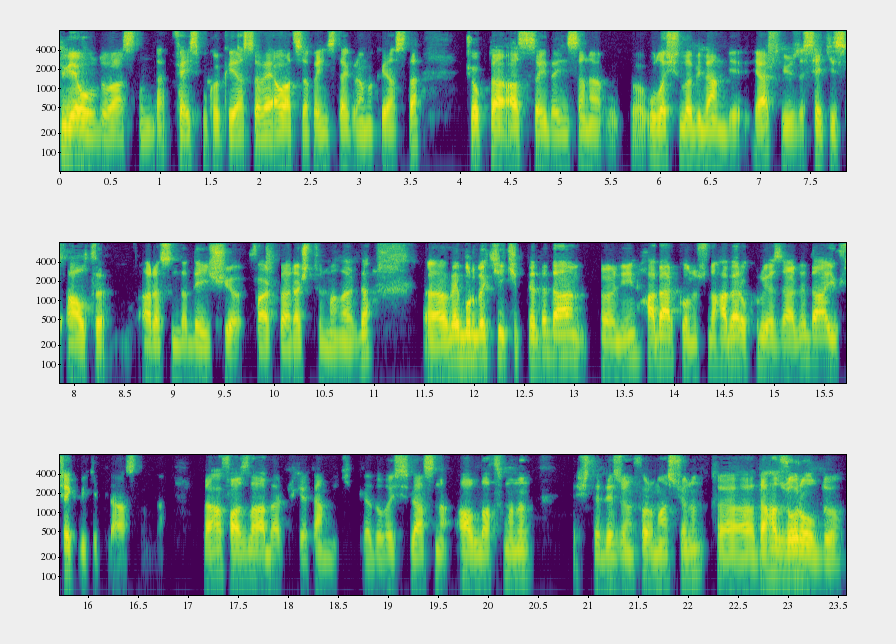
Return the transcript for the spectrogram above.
üye olduğu aslında Facebook'a kıyasla veya WhatsApp'a, Instagram'a kıyasla çok daha az sayıda insana e, ulaşılabilen bir yer. %8-6 arasında değişiyor farklı araştırmalarda. E, ve buradaki kitle de daha örneğin haber konusunda haber okuru yazarlığı daha yüksek bir kitle aslında. Daha fazla haber tüketen bir kitle. Dolayısıyla aslında aldatmanın işte dezenformasyonun e, daha zor olduğu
